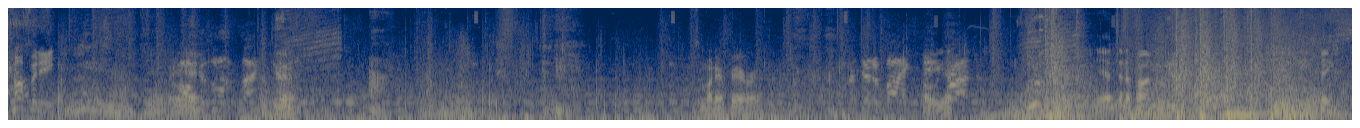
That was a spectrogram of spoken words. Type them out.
Company. Yeah, where they at? Get him. Somebody up here, right? Identifying Oh, yeah. Yeah, identify me. These face.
